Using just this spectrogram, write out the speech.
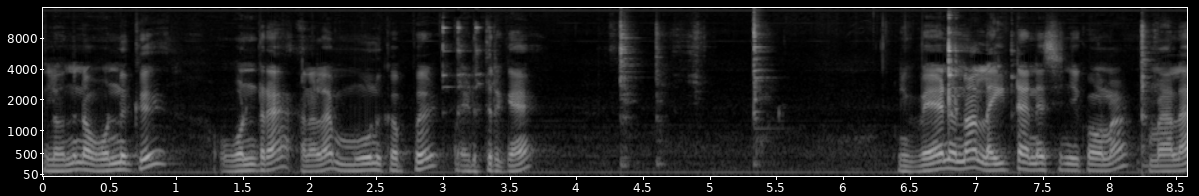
இதில் வந்து நான் ஒன்றுக்கு ஒன்றரை அதனால் மூணு கப்பு எடுத்திருக்கேன். நீ வேணும்னா லைட்டாக என்ன செஞ்சுக்கோங்கன்னா மேலே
